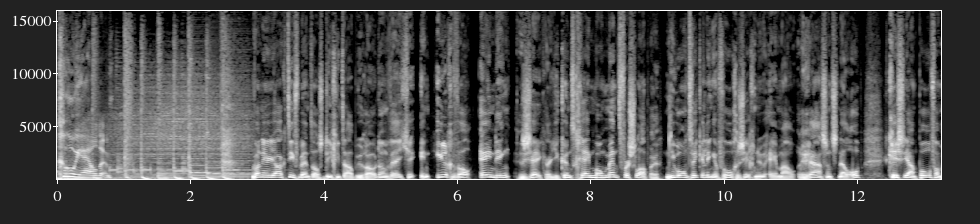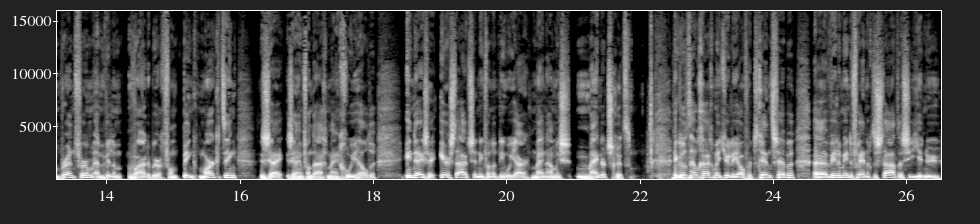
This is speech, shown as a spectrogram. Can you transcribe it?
Groeihelden. Wanneer je actief bent als digitaal bureau, dan weet je in ieder geval één ding zeker. Je kunt geen moment verslappen. Nieuwe ontwikkelingen volgen zich nu eenmaal razendsnel op. Christian Pol van Brandfirm en Willem Waardenburg van Pink Marketing. Zij zijn vandaag mijn groeihelden. In deze eerste uitzending van het nieuwe jaar. Mijn naam is Meindert Schut. Ik wil het heel graag met jullie over trends hebben. Uh, Willem, in de Verenigde Staten zie je nu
